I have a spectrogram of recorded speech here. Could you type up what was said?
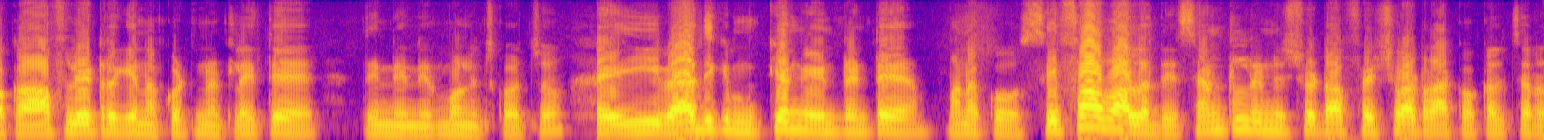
ఒక హాఫ్ లీటర్ కింద కొట్టినట్లయితే దీన్ని నిర్మూలించుకోవచ్చు. ఈ వ్యాధికి ముఖ్యంగా ఏంటంటే మనకు సిఫా వాళ్ళది central institute of fresh water aquaculture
